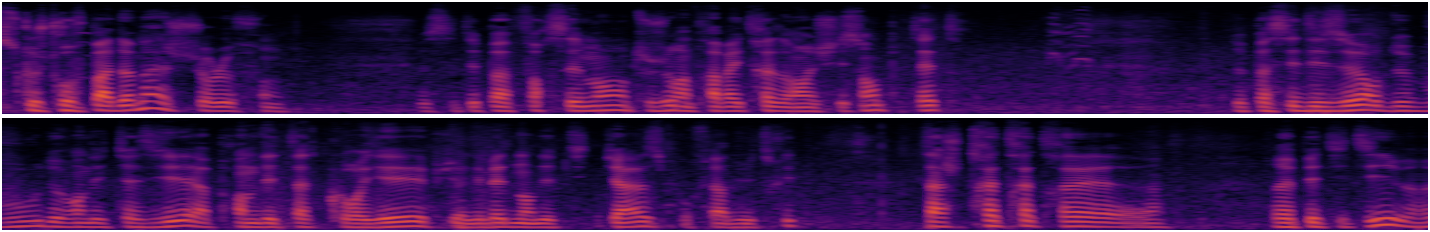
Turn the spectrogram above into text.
Ce que je trouve pas dommage sur le fond. C'était pas forcément toujours un travail très enrichissant, peut-être de passer des heures debout devant des casiers, à prendre des tas de courriers et puis à les mettre dans des petites cases pour faire du tri. Tâches très très très euh, répétitives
